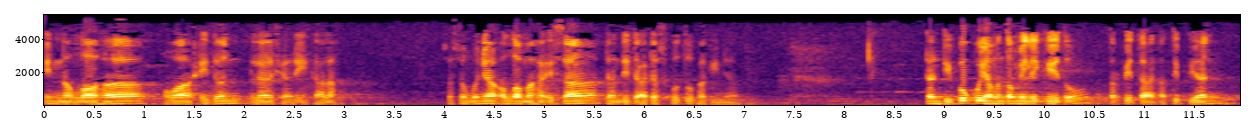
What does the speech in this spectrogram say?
Innallaha wahidun la syarikalah. Sesungguhnya Allah Maha Esa dan tidak ada sekutu baginya. Dan di buku yang antum miliki itu terbitan Atibian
